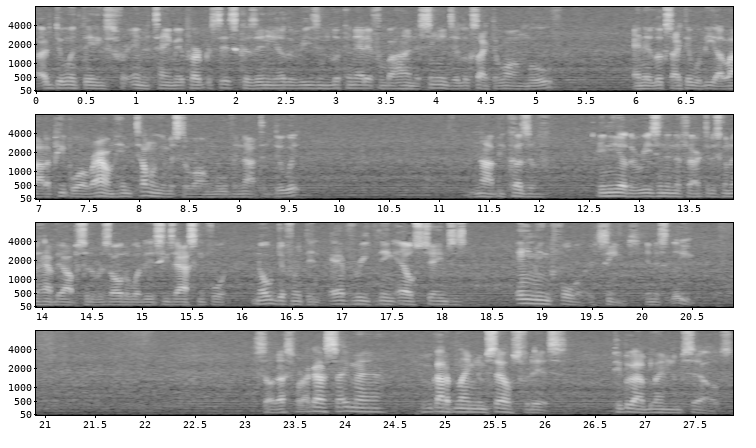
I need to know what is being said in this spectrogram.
are doing things for entertainment purposes because any other reason, looking at it from behind the scenes, it looks like the wrong move. And it looks like there would be a lot of people around him telling him it's the wrong move and not to do it. Not because of any other reason in the fact that it's going to have the opposite result of what it is he's asking for. No different than everything else James is aiming for, it seems, in this league. So that's what I got to say, man. People got to blame themselves for this. People got to blame themselves.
